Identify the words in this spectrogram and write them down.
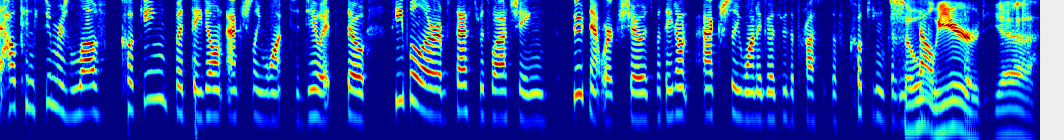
how consumers love cooking, but they don't actually want to do it. So people are obsessed with watching the Food Network shows, but they don't actually want to go through the process of cooking for so themselves. So weird, yeah.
